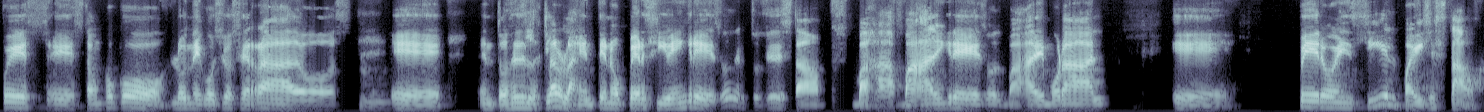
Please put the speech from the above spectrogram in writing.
pues, eh, está un poco los negocios cerrados, eh, entonces, claro, la gente no percibe ingresos, entonces está pues, baja, baja de ingresos, baja de moral, eh, pero en sí el país estaba,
